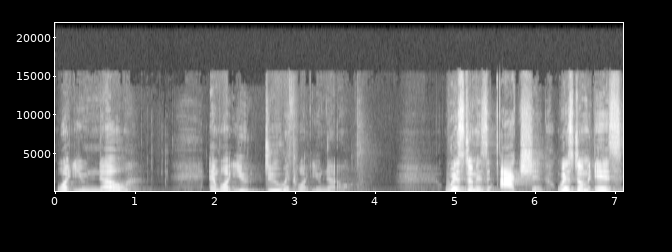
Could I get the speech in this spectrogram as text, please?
what you know and what you do with what you know. Wisdom is action. Wisdom is,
